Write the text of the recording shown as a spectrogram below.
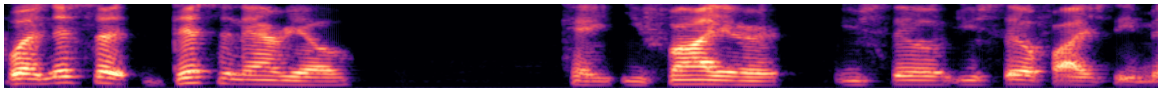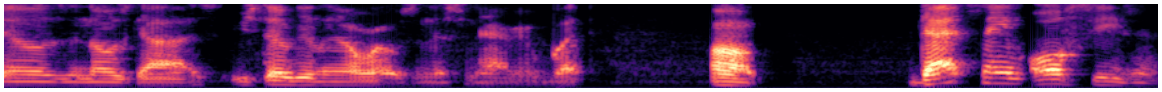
But in this this scenario, okay, you fire you still you still fire Steve Mills and those guys. You still get Leon Rose in this scenario. But um that same offseason,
